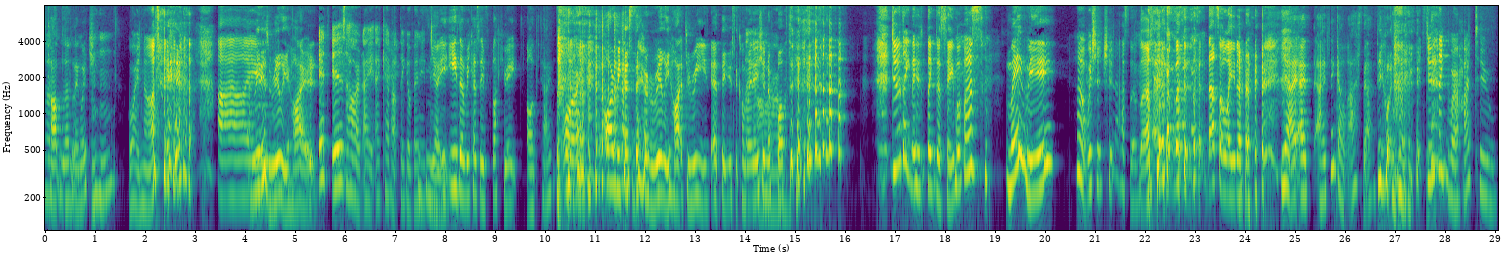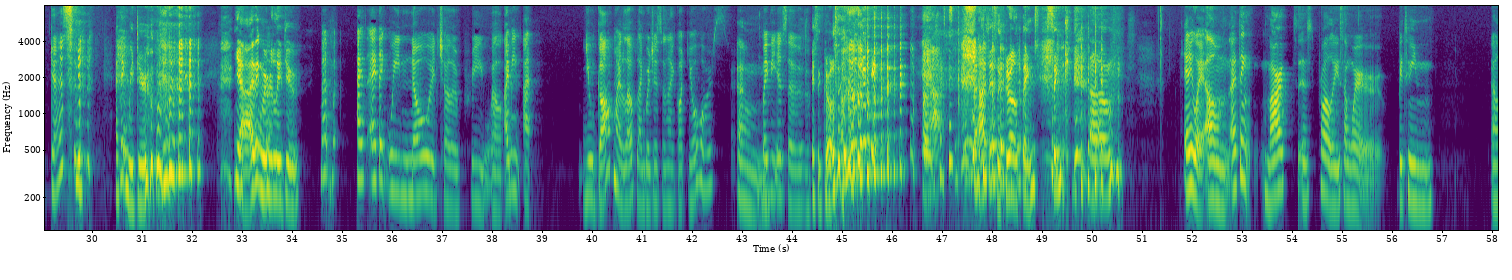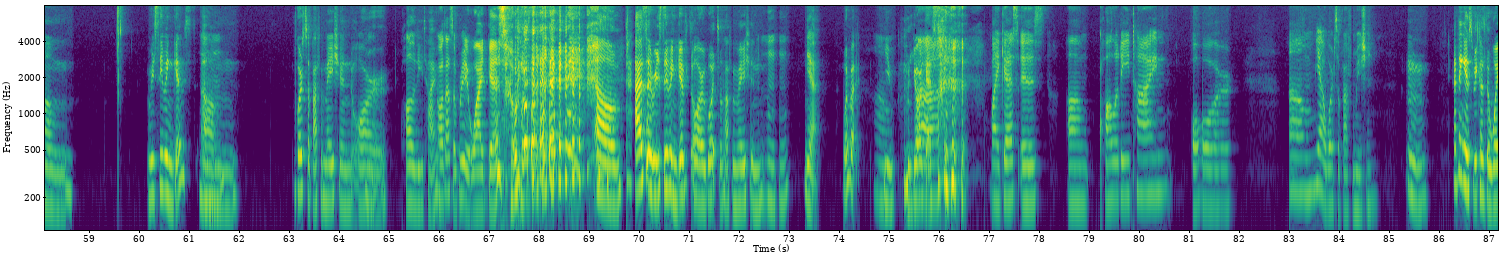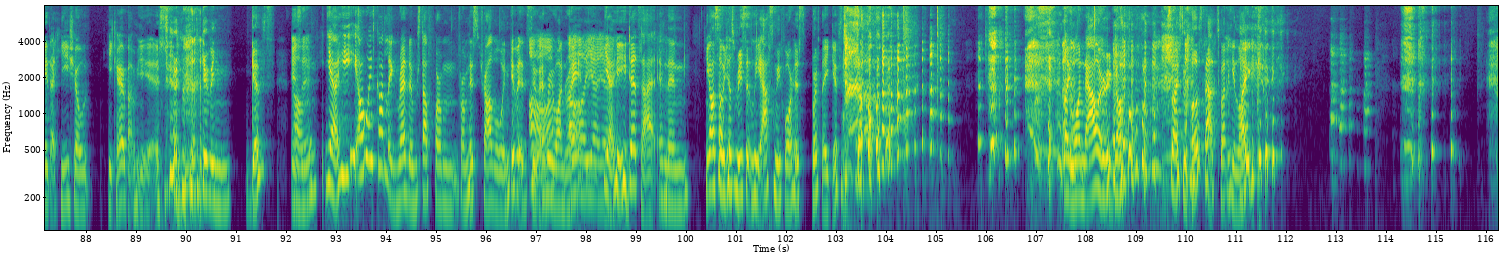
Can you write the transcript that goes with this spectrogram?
top love language? Mm-hmm. Why not? I, I mean, it's really hard. it is hard. I, I cannot think of anything. Yeah, either because they fluctuate all the time, or or because they're really hard to read. I think it's a combination of both. Do you think they think the same of us? Maybe. Oh, we should should ask them that, but that's for later. Yeah, I, I I think I'll ask that. Do you want? Do you think we're hard to guess? I think we do. yeah, I think we really do. but, but I I think we know each other pretty well. I mean, I you got my love languages and I got yours. Um, Maybe it's a it's a girl thing. perhaps. Perhaps it's a girl thing. Sync. Um, anyway, um, I think Mark is probably somewhere between um, receiving gifts, um, words of affirmation, or quality time. Oh, that's a pretty wide guess. Um, I say receiving gifts or words of affirmation. Yeah. What about you? Your guess. My guess is um, quality time or um, yeah, words of affirmation. I think it's because the way that he showed he cared about me is giving gifts. Um, Is it? Yeah, he, he always got like random stuff from from his travel and give it to Aw. everyone, right? Oh, yeah, yeah. Yeah, he, he did that, and then he also just recently asked me for his birthday gift. So like one hour ago. So I suppose that's what he liked.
